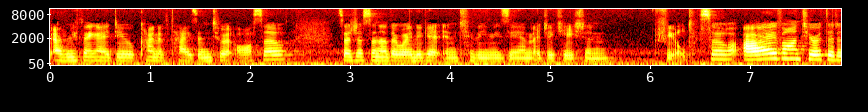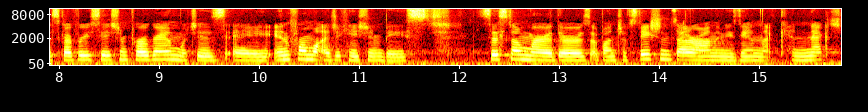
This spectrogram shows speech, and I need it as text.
everything I do kind of ties into it also. So just another way to get into the museum education field. So I volunteer with the Discovery Station program, which is a informal education-based system where there's a bunch of stations that are on the museum that connect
